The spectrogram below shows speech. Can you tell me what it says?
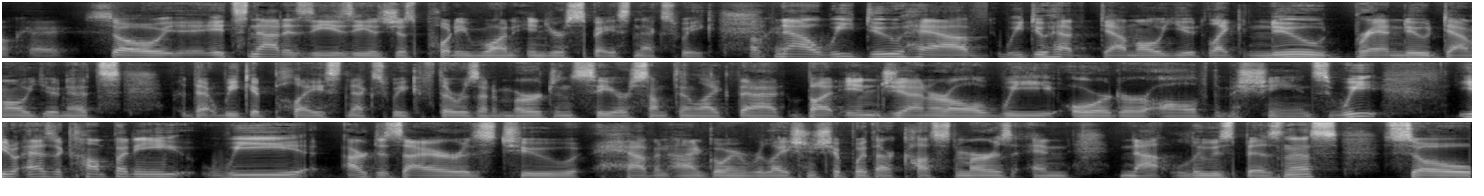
Okay. So it's not as easy as just putting one in your space next week. Okay. Now we do have, we do have demo, like new, brand new demo units that we could place next week if there was an emergency or something like that. But in general, we order all of the machines. We, you know, as a company, we, our desire is to have an ongoing relationship with our customers and not lose business. So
